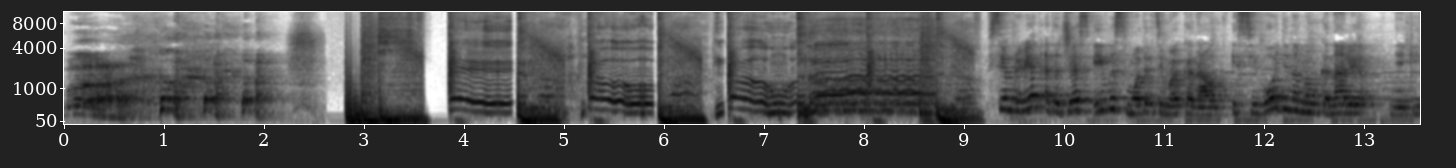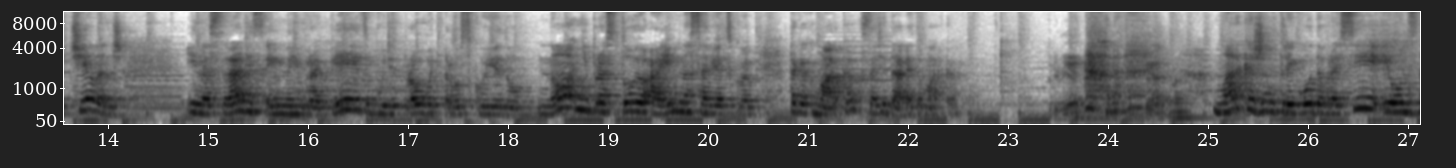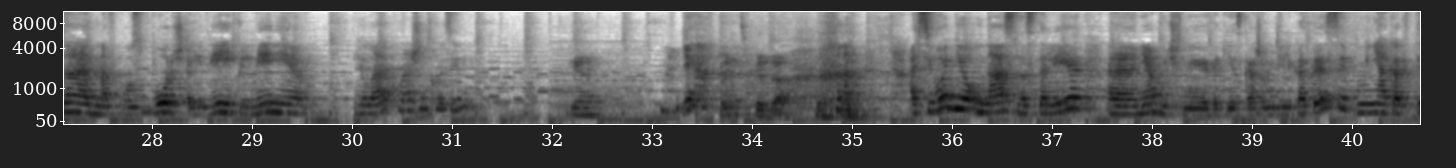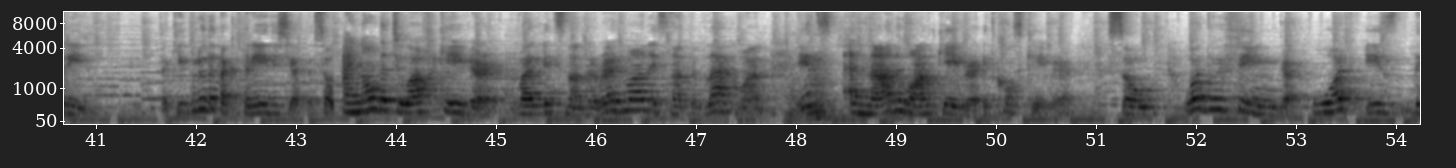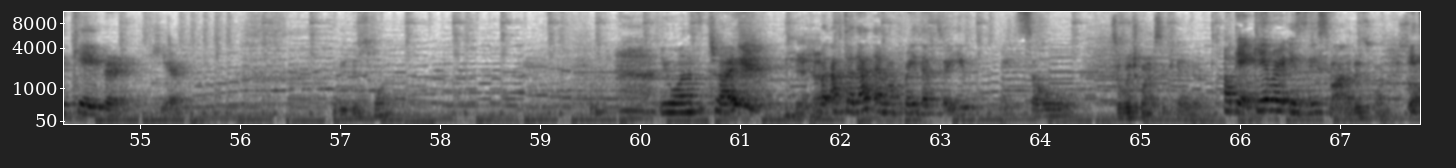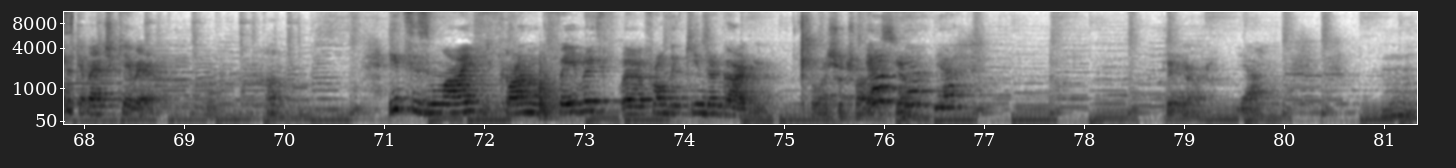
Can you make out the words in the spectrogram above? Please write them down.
Всем привет, это Джесс, и вы смотрите мой канал. И сегодня на моем канале некий челлендж. Иностранец, а именно европеец, будет пробовать русскую еду. Но не простую, а именно советскую. Так как Марка, кстати, да, это Марка. Привет, приятно. Марка жил три года в России, и он знает на вкус борщ, оливье, пельмени. You like Russian cuisine? Yeah, Yeah. в принципе, да. А сегодня у нас на столе э, необычные такие, скажем, деликатесы. У меня как три таких блюда, так три десерта. So, I know that you love caviar, but it's not the red one, it's not the black one. It's another one caviar. It calls caviar. So, what do you think? What is the caviar here? Maybe this one? You wanted to try? But after that, I'm afraid that you it's so. So which one is the caviar? Okay, caviar is this one. this one. It's a So, cabbage caviar. It is my one of the favorite uh, from the kindergarten. so I should try Yeah, this, yeah? yeah, yeah, Caviar. yeah. Mm.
